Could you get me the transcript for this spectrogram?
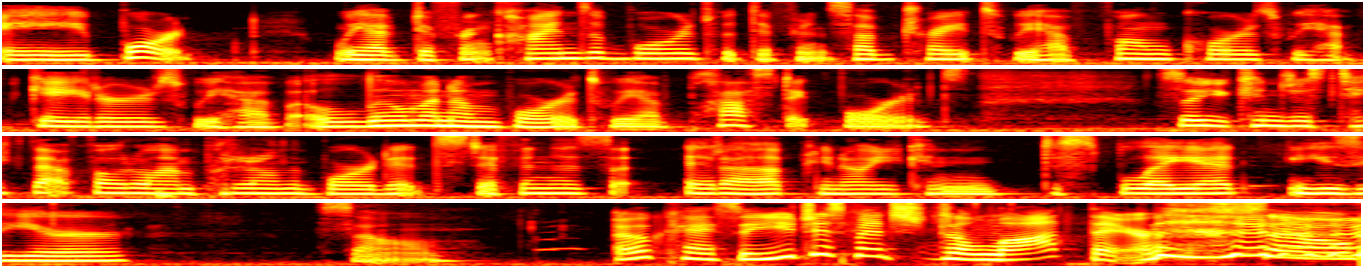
a board. We have different kinds of boards with different substrates. We have foam cores, we have gators, we have aluminum boards, we have plastic boards. So you can just take that photo and put it on the board. It stiffens it up. You know, you can display it easier. So Okay, so you just mentioned a lot there. So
